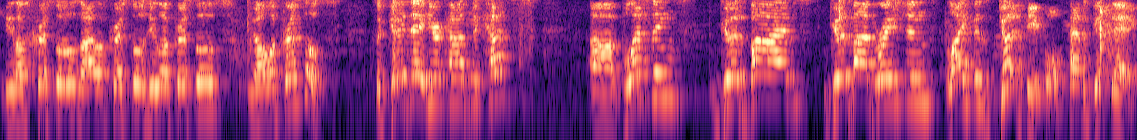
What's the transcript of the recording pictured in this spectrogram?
he loves crystals. I love crystals. You love crystals. We all love crystals. It's a good day here at Cosmic Cuts. Uh, blessings, good vibes, good vibrations. Life is good, people. Have a good day.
